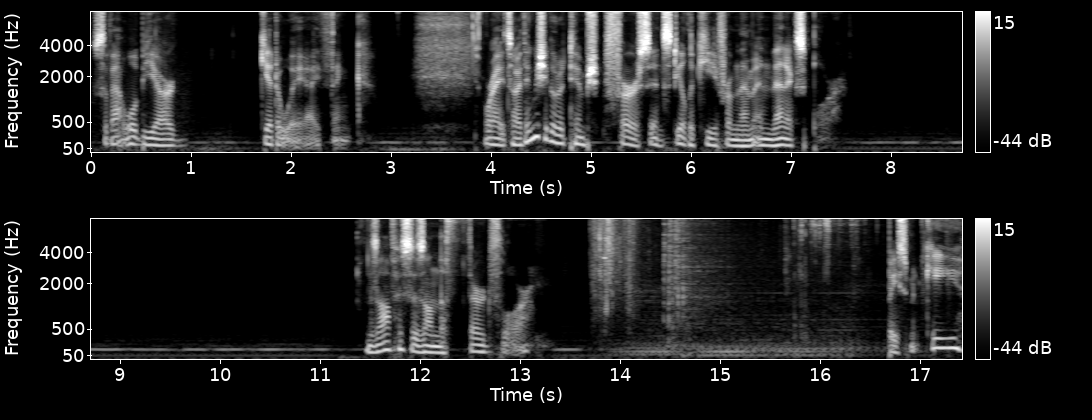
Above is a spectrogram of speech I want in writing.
So that will be our getaway, I think. Right, so I think we should go to Timsh first and steal the key from them and then explore. His office is on the third floor. Basement key.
